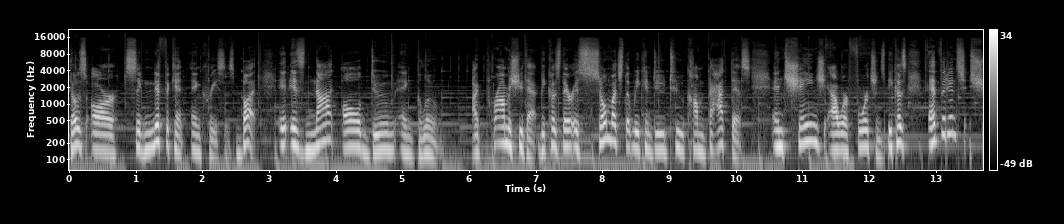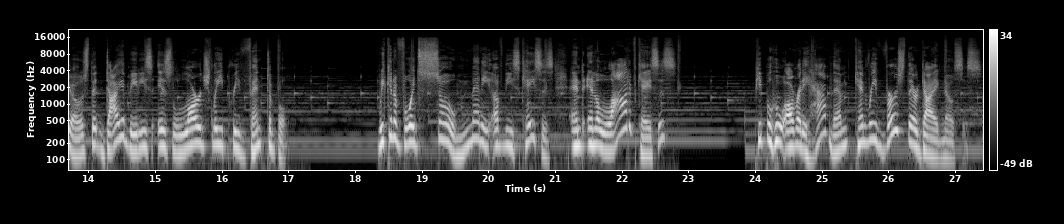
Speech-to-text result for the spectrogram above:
Those are significant increases, but it is not all doom and gloom. I promise you that because there is so much that we can do to combat this and change our fortunes because evidence shows that diabetes is largely preventable. We can avoid so many of these cases, and in a lot of cases, people who already have them can reverse their diagnosis.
